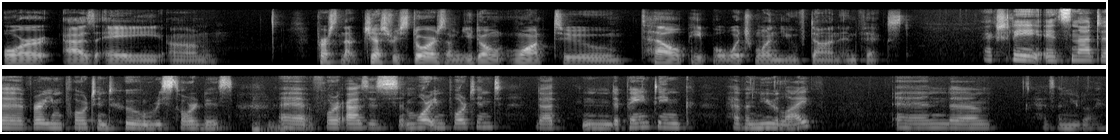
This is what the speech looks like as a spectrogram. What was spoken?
or as a um, person that just restores them, you don't want to tell people which one you've done and fixed. Actually, it's not uh, very important who restored this. Uh, for us, it's more important that mm, the painting have a new life, and um, has a new life.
